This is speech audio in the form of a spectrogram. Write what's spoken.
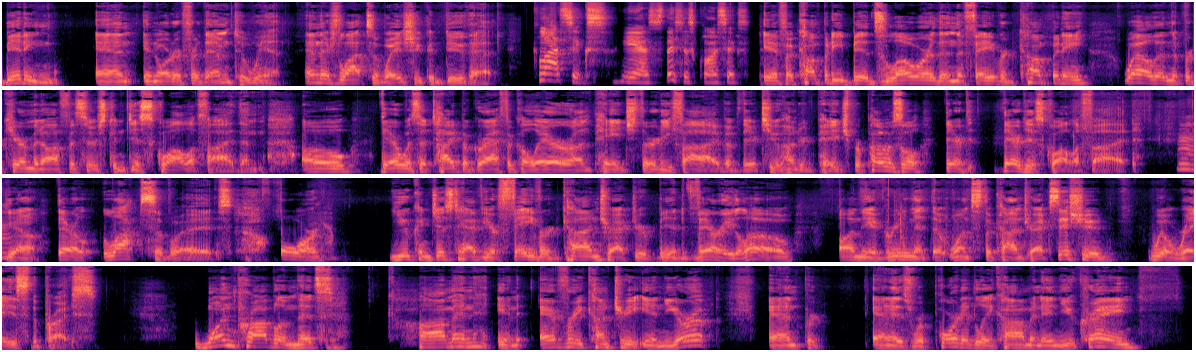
bidding and in order for them to win. And there's lots of ways you can do that. Classics. Yes, this is classics. If a company bids lower than the favored company, well, then the procurement officers can disqualify them. Oh, there was a typographical error on page 35 of their 200 page proposal. They're, they're disqualified. Mm-hmm. You know, there are lots of ways. Or yeah. you can just have your favored contractor bid very low on the agreement that once the contract's issued, we'll raise the price. One problem that's common in every country in Europe and, and is reportedly common in Ukraine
